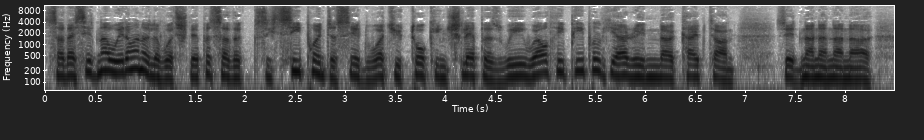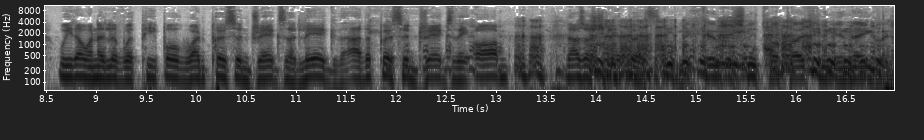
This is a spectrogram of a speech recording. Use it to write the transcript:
so they said, no, we don't want to live with schleppers. So the C- Sea Pointer said, what you talking schleppers? We wealthy people here in uh, Cape Town said, no, no, no, no, we don't want to live with people. One person drags a leg, the other person drags the arm. Those are schleppers. Ich kann das nicht in Englisch.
